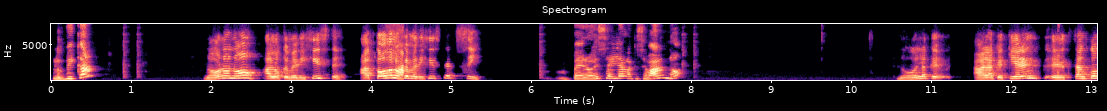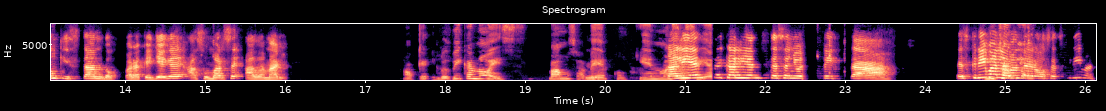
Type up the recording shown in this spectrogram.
¿Ludvika? No, no, no, a lo que me dijiste. A todo lo ah. que me dijiste, sí. Pero es ella la que se va, ¿no? No, es la que, a la que quieren, eh, están conquistando para que llegue a sumarse a Damari. Ok, Ludvika no es. Vamos a ver con quién más. Caliente, caliente, señorita. Escriban, lavanderos, escriban.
